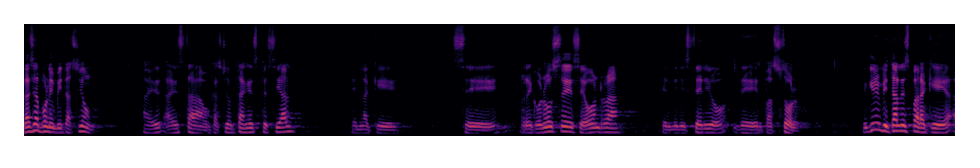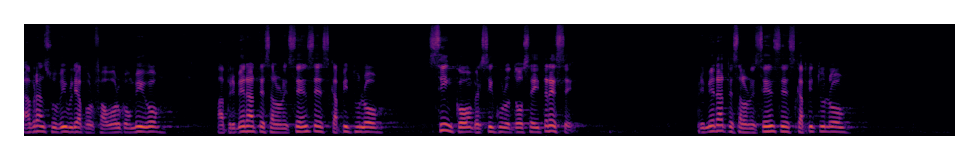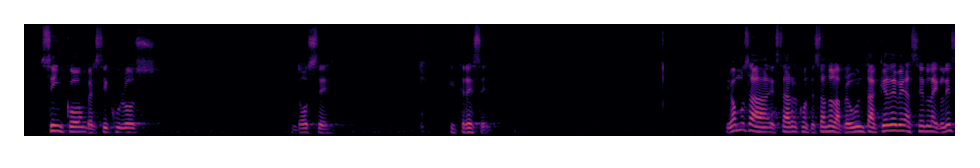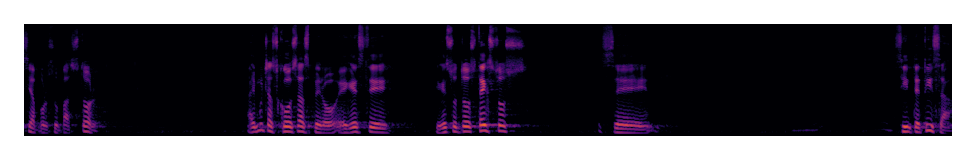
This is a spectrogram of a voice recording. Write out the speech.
Gracias por la invitación a, e- a esta ocasión tan especial en la que se reconoce, se honra el ministerio del pastor. Yo quiero invitarles para que abran su Biblia, por favor, conmigo, a Primera Tesalonicenses, capítulo 5, versículos 12 y 13. Primera Tesalonicenses, capítulo 5, versículos 12 y 13. Y vamos a estar contestando la pregunta, ¿qué debe hacer la iglesia por su pastor? Hay muchas cosas, pero en, este, en estos dos textos se sintetiza,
